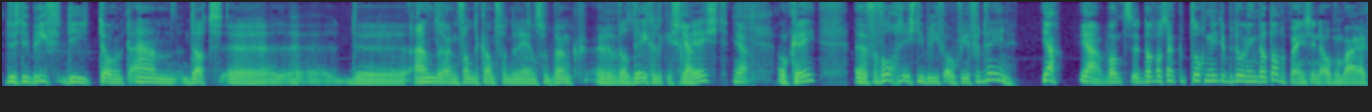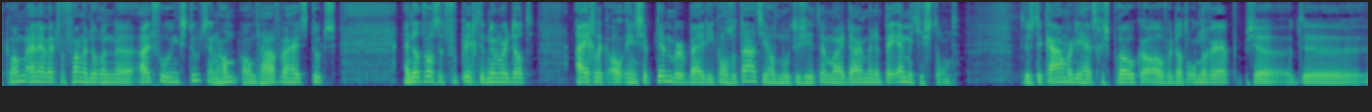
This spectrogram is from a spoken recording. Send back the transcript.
Dus die brief die toont aan dat uh, de aandrang van de kant van de Nederlandse bank er wel degelijk is geweest. Ja. Oké. Okay. Uh, vervolgens is die brief ook weer verdwenen. Ja, ja, want eh, dat was dan toch niet de bedoeling dat dat opeens in de openbaarheid kwam. En hij werd vervangen door een uh, uitvoeringstoets, een hand handhaafbaarheidstoets. En dat was het verplichte nummer dat eigenlijk al in september bij die consultatie had moeten zitten, maar daar met een PM'tje stond. Dus de Kamer die heeft gesproken over dat onderwerp. Ze, de,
